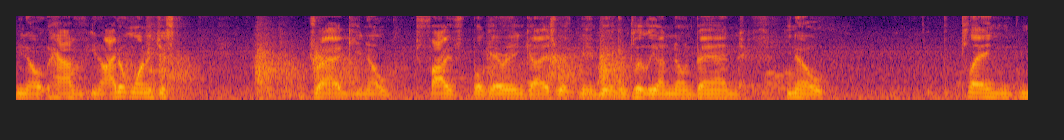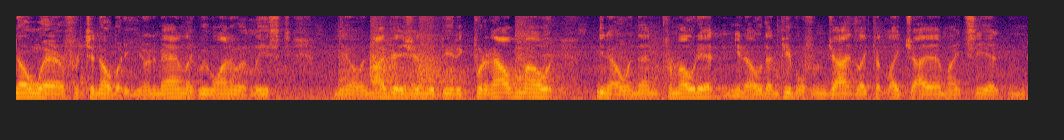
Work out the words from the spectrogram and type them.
you know, have, you know, I don't want to just drag, you know, five Bulgarian guys with me and be a completely unknown band, you know, playing nowhere for to nobody. You know what I mean? Like we want to at least, you know, in my vision would be to put an album out, you know, and then promote it. And, you know, then people from Jaya, like that like Jaya might see it, and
